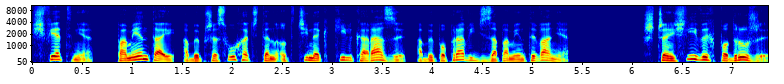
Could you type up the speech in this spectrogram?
Świetnie. Pamiętaj, aby przesłuchać ten odcinek kilka razy, aby poprawić zapamiętywanie. Szczęśliwych podróży!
